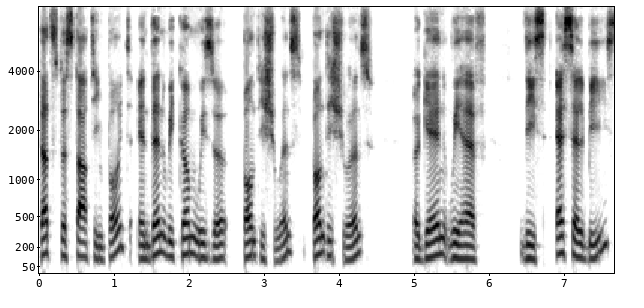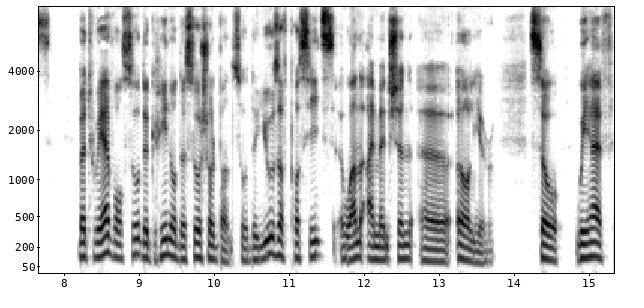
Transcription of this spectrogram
that's the starting point, and then we come with a bond issuance. Bond issuance again, we have these SLBs, but we have also the green or the social bond. So the use of proceeds, one I mentioned uh, earlier. So we have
